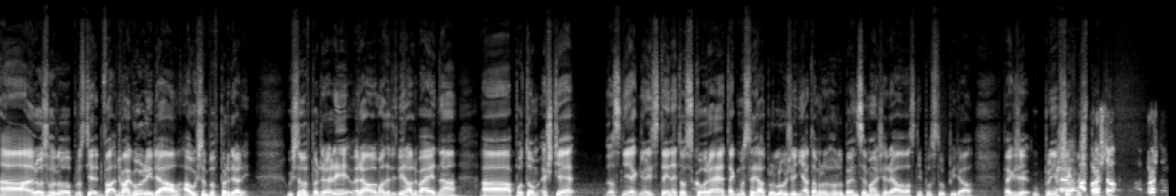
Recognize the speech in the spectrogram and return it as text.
a rozhodl prostě dva, dva góly dál a už jsem byl v prdeli. Už jsem byl v prdeli, Real Madrid vyhrál 2-1 a potom ještě vlastně jak měli stejné to skóre, tak museli hrát prodloužení a tam rozhodl Benzema, že Real vlastně postoupí dál. Takže úplně všechno Eh, a proč to, a proč to a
